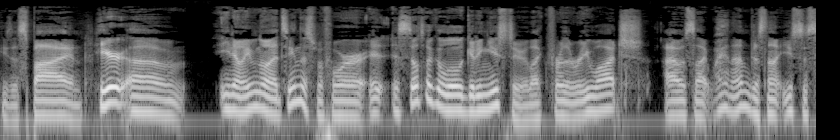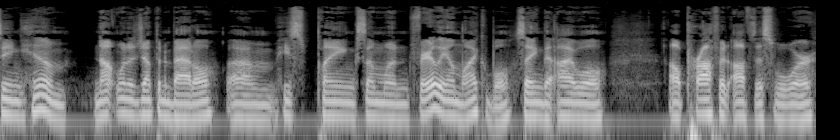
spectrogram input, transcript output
he's a spy. And here, um, you know, even though I'd seen this before, it, it still took a little getting used to. Like for the rewatch, I was like, man, I'm just not used to seeing him not want to jump in a battle. Um, he's playing someone fairly unlikable, saying that I will I'll profit off this war.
